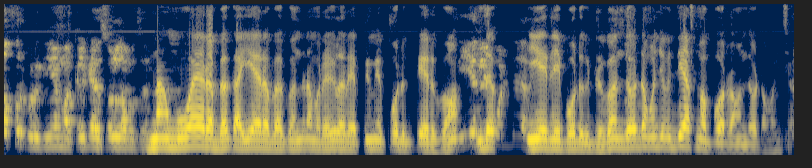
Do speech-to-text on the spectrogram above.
ஆஃபர் கொடுக்கீங்க மக்களுக்கு? அதை சொல்லலாமா சார் நாங்க மூவாயிரம் பேக் ஐயாயிரம் பேக் வந்து நம்ம ரெகுலர் எப்பயுமே போட்டுக்கிட்டே இருக்கோம். இந்த இயர்லி போட்டு இயர்லி போட்டுக்கிட்டு இருக்கோம். இந்த வட்டம் கொஞ்சம் வித்தியாசமா போடுறோம் இந்த வட்டம் கொஞ்சம்.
